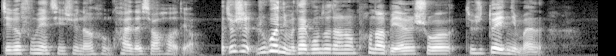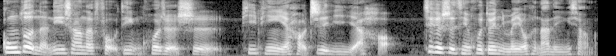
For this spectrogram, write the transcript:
这个负面情绪能很快的消耗掉。就是如果你们在工作当中碰到别人说，就是对你们工作能力上的否定，或者是批评也好，质疑也好，这个事情会对你们有很大的影响吗？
